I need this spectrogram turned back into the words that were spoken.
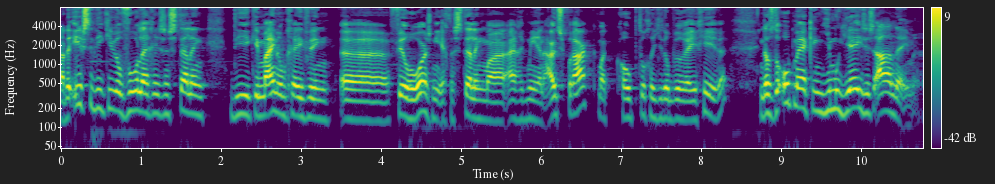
Nou, de eerste die ik je wil voorleggen is een stelling die ik in mijn omgeving uh, veel hoor. Het is niet echt een stelling, maar eigenlijk meer een uitspraak. Maar ik hoop toch dat je erop wil reageren. En dat is de opmerking, je moet Jezus aannemen.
